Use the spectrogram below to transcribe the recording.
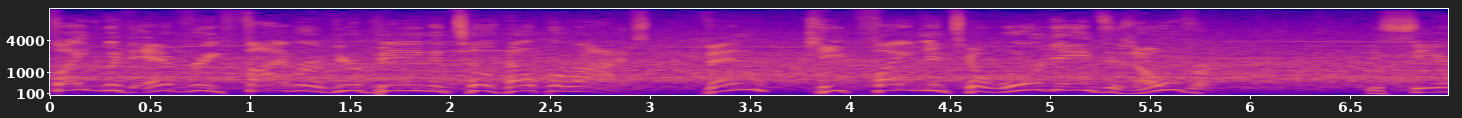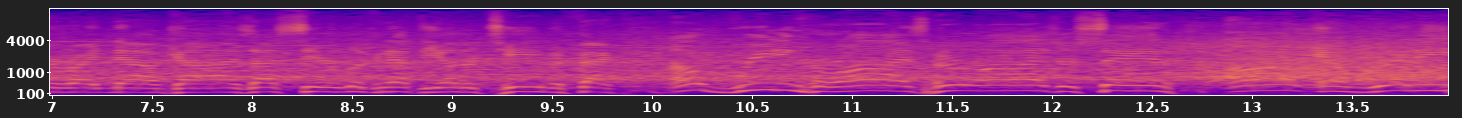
Fight with every fiber of your being until help arrives. Then keep fighting until War Games is over. You see her right now, guys. I see her looking at the other team. In fact, I'm reading her eyes. Her eyes are saying, I am ready,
